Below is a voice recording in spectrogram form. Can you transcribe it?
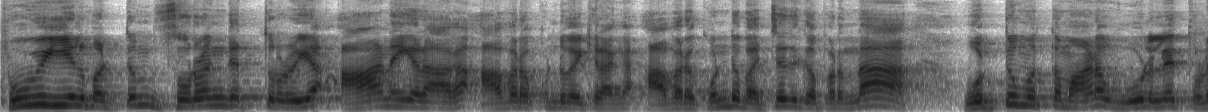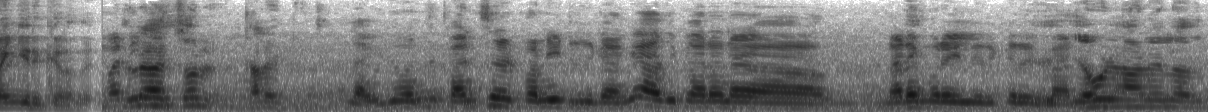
புவியியல் மற்றும் சுரங்கத்துறை ஆணையராக அவரை கொண்டு வைக்கிறாங்க. அவரை கொண்டு வச்சதுக்கு அப்புறம் தான் ஒட்டுமொத்தமான ஊழலே தொடங்கி இருக்கிறது இல்ல சொல்லு கலெக்டர். இல்ல இது வந்து கன்சிடர் பண்ணிட்டு இருக்காங்க. அதுக்கான நடைமுறையில் இருக்கிறது எவ்வளவு நாளையில அது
